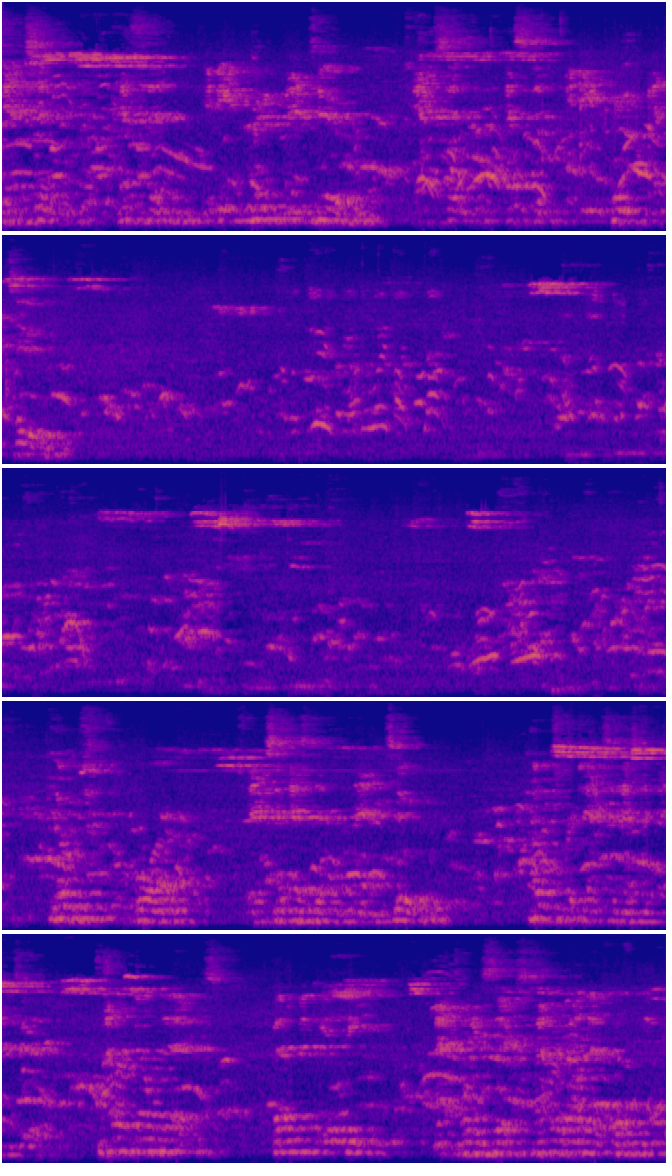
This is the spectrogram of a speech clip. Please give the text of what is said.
Jackson Heston, Indian Creek, and two. Jackson Heston, Indian Creek, and two. Coach for Jackson Heston and two. Coach for Jackson Heston and two. Tyler Valdez, Betterman 28, net 26. Tanner Valdez doesn't have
